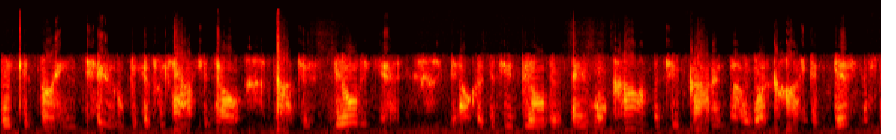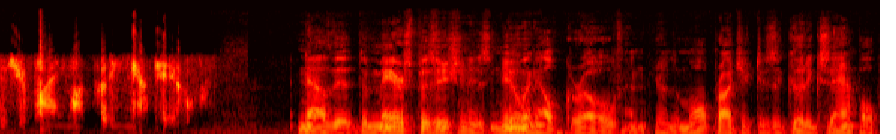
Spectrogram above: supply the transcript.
we could bring too, because we have to know not just building it, you know, because if you build it, they will come, but you've got to know what kind of businesses you're planning on putting there too. Now, the, the mayor's position is new in Elk Grove, and you know the mall project is a good example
